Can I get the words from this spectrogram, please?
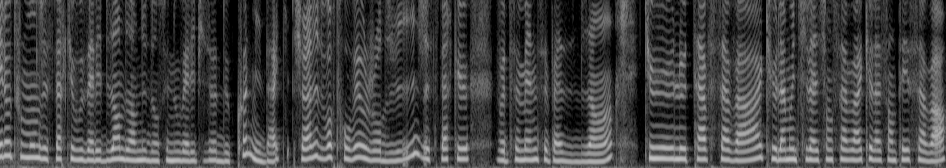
Hello tout le monde, j'espère que vous allez bien. Bienvenue dans ce nouvel épisode de Call Me Back. Je suis ravie de vous retrouver aujourd'hui. J'espère que votre semaine se passe bien, que le taf ça va, que la motivation ça va, que la santé ça va.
